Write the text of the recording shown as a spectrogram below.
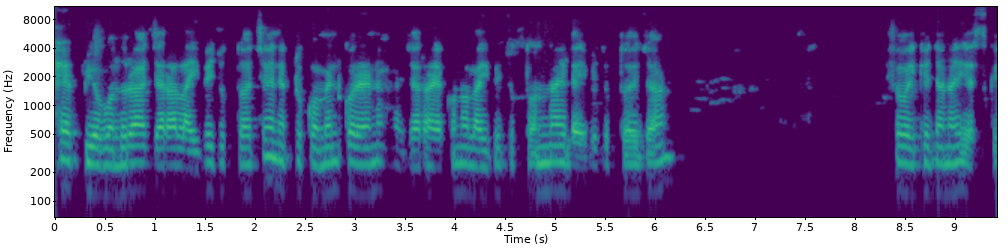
হ্যাঁ প্রিয় বন্ধুরা, যারা লাইভে যুক্ত আছেন, একটু কমেন্ট করেন। যারা এখনও লাইভে যুক্ত নাই লাইভে যুক্ত হয়ে যান। সবাইকে জানাই আজকে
